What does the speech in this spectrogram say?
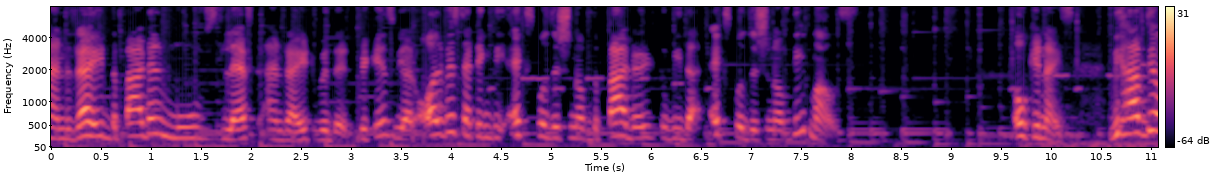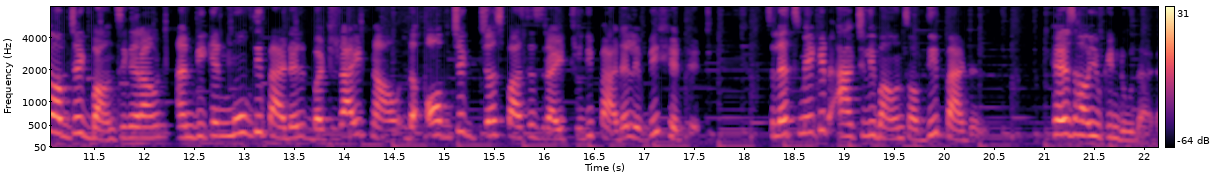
and right, the paddle moves left and right with it because we are always setting the X position of the paddle to be the X position of the mouse. Okay, nice. We have the object bouncing around and we can move the paddle but right now the object just passes right through the paddle if we hit it. So let's make it actually bounce off the paddle. Here's how you can do that.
